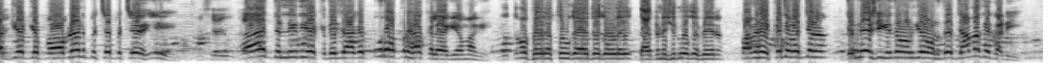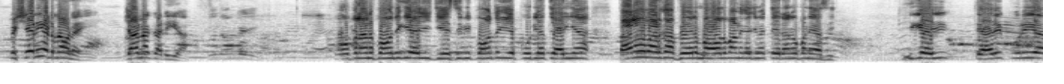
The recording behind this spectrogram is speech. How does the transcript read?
ਅੱਗੇ ਅੱਗੇ ਪ੍ਰੋਬਲਮ ਪਿੱਛੇ ਪਿੱਛੇ ਹੀ ਅੱਛਾ ਜੀ। ਆ ਦਿੱਲੀ ਦੀ ਇੱਕ ਦੇ ਜਾ ਕੇ ਪੂਰਾ ਆਪਣੇ ਹੱਕ ਲੈ ਕੇ ਆਵਾਂਗੇ। ਉਧਰੋਂ ਫੇਰ ਅਥਰੂ ਗਏ ਦੇ ਗੋਲੇ ਦਾਗਣੇ ਸ਼ੁਰੂ ਹੋ ਗਏ ਫੇਰ। ਭਾਵੇਂ ਇੱਕ ਚ ਵੱਜਣ ਜਿੰਨੇ ਸ਼ਹੀਦ ਹੋਣਗੇ ਹੋਣ ਤੇ ਜਾਵਾਂਗੇ ਗਾੜੀ। ਪਿੱਛੇ ਨਹੀਂ ਹਟਣਾ ਹੁਣ ਅਸੀਂ ਜਾਣਾ ਗਾੜੀ ਆ। ਉਹ ਪਲਾਨ ਪਹੁੰਚ ਗਿਆ ਜੀ ਜੀਸੀਬੀ ਪਹੁੰਚ ਗਈ ਹੈ ਪੂਰੀਆਂ ਤਿਆਰੀਆਂ। ਪਹਿਲਾ ਵਰਗਾ ਫੇਰ ਮਾਹੌਲ ਬਣ ਗਿਆ ਜਿਵੇਂ 13 ਨੂੰ ਬਣਿਆ ਸੀ। ਠੀਕ ਹੈ ਜੀ ਤਿਆਰੀ ਪੂਰੀ ਆ।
